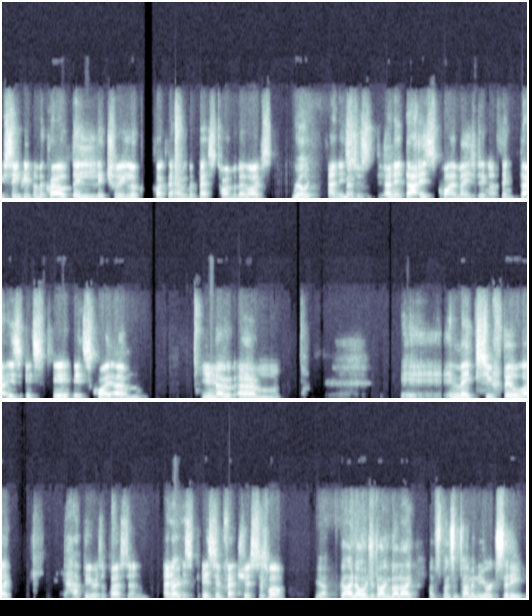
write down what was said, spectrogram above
you see people in the crowd, they literally look like they're having the best time of their lives. Really, and it's just, and it, that is quite amazing. I think that is, it's, it, it's quite, um, you know, um, it, it makes you feel like happier as a person, and right. it's, it's infectious as well. Yeah, I know what you're talking about. I I've spent some time in New York City,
